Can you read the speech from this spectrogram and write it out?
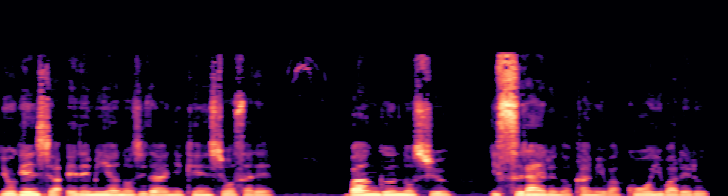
預言者エレミアの時代に検証され、万軍の主イスラエルの神はこう言われる。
